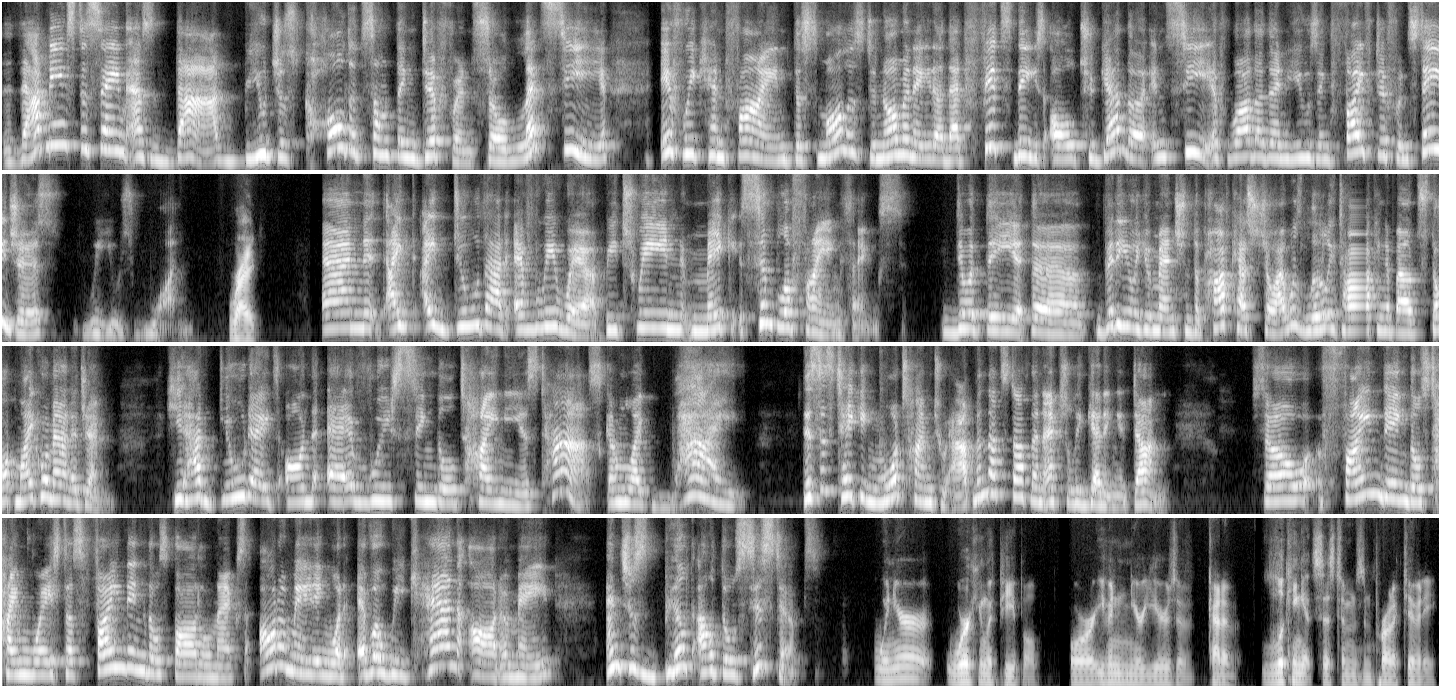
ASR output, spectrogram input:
that means the same as that. You just called it something different. So let's see if we can find the smallest denominator that fits these all together and see if rather than using five different stages, we use one. Right. And I, I do that everywhere between make simplifying things. With the the video you mentioned, the podcast show, I was literally talking about stop micromanaging he had due dates on every single tiniest task. I'm like, why? This is taking more time to admin that stuff than actually getting it done. So, finding those time wasters, finding those bottlenecks, automating whatever we can automate, and just build out those systems. When you're working with people, or even your years of kind of looking at systems and productivity,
